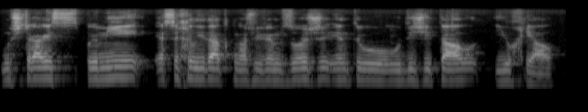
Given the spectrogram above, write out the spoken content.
mostrar esse, para mim essa realidade que nós vivemos hoje entre o, o, digital e o real,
